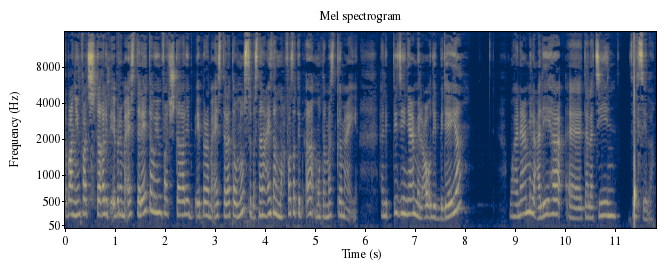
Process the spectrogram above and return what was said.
طبعا ينفع تشتغلي بإبرة مقاس تلاتة وينفع تشتغلي بإبرة مقاس تلاتة ونص بس أنا عايزة المحفظة تبقى متماسكة معايا. هنبتدي نعمل عقدة بداية وهنعمل عليها آه 30 سلسلة.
